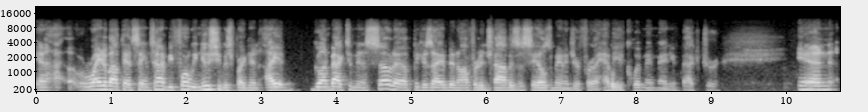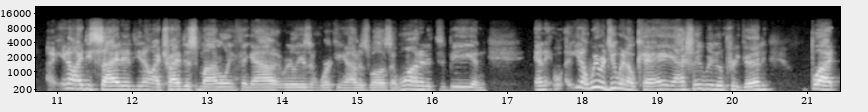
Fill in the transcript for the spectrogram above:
And I, right about that same time, before we knew she was pregnant, I had gone back to Minnesota because I had been offered a job as a sales manager for a heavy equipment manufacturer. And you know, I decided, you know, I tried this modeling thing out. It really isn't working out as well as I wanted it to be, and and you know, we were doing okay. Actually, we were doing pretty good, but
